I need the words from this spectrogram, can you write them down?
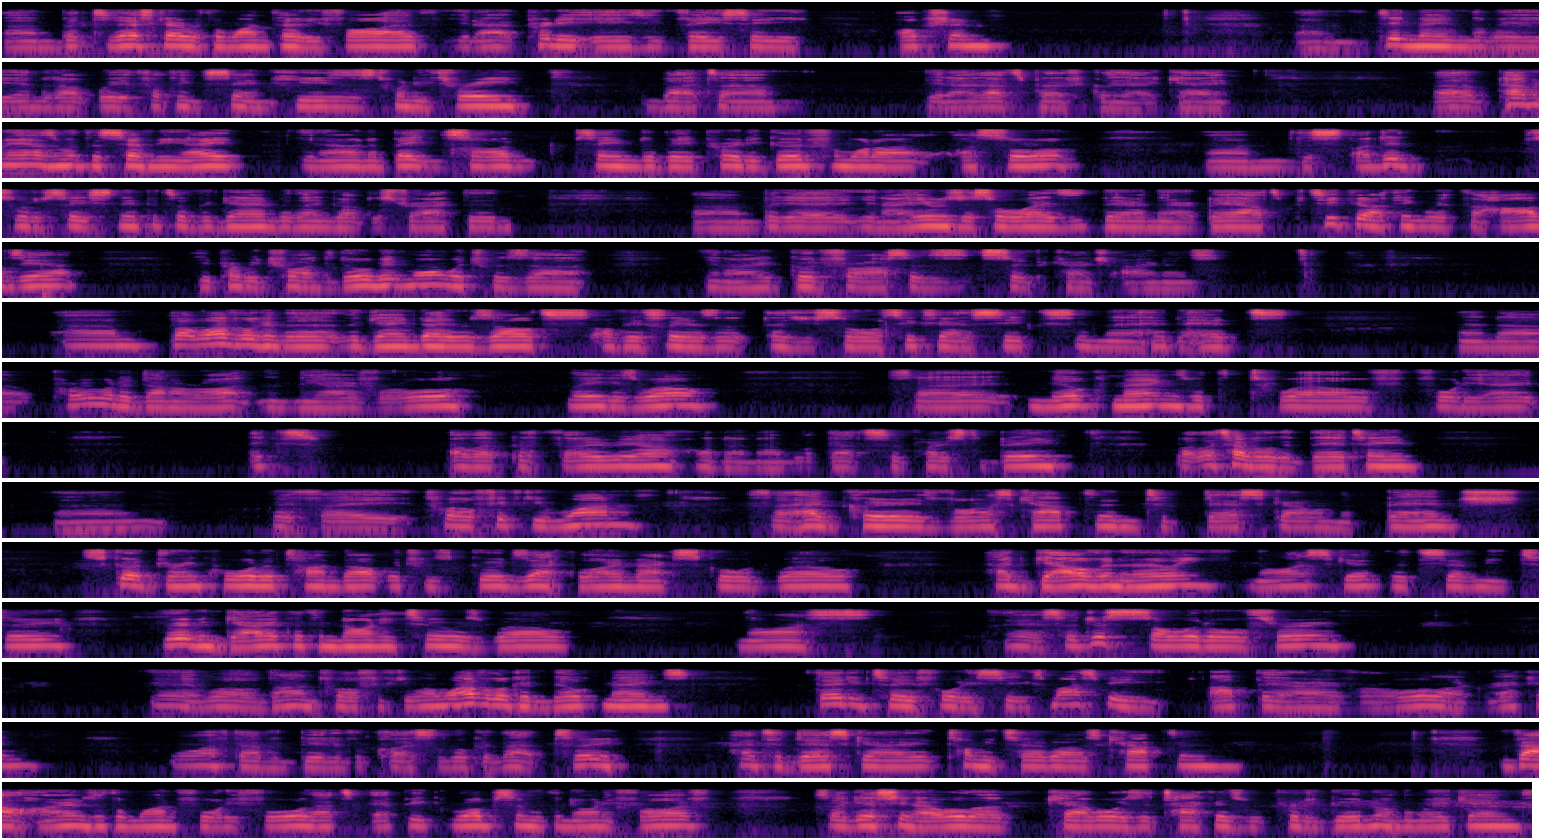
Um, but Tedesco with the 135, you know, pretty easy VC option. Um, did mean that we ended up with, I think, Sam Hughes is 23, but um, you know, that's perfectly okay. Uh, Papenhuyzen with the 78, you know, and a beaten side seemed to be pretty good from what I, I saw. Um, this I did sort of see snippets of the game, but then got distracted. Um, but yeah, you know, he was just always there and thereabouts. Particularly, I think with the halves out, he probably tried to do a bit more, which was, uh, you know, good for us as super coach owners. Um, but we'll have a look at the, the game day results. Obviously, as, a, as you saw, 6 out of 6 in the head to heads. And uh, probably would have done all right in the overall league as well. So, Milk Mangs with the 12 48. Ex. I don't know what that's supposed to be. But let's have a look at their team. Um, with a 1251. So had Cleary as vice captain, Tedesco on the bench. Scott Drinkwater turned up, which was good. Zac Lomax scored well. Had Galvin early, nice get with 72. Reuben Garrick with a 92 as well. Nice. Yeah, so just solid all through. Yeah, well done, 1251. We'll have a look at Milkmangs. 32.46. Must be up there overall, I'd reckon. We'll have to have a bit of a closer look at that too. Had Tedesco, Tommy Turbo as captain. Val Holmes with the 144, that's epic. Robson with the 95. So I guess, you know, all the Cowboys attackers were pretty good on the weekend.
